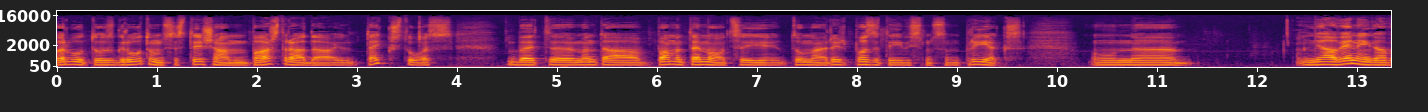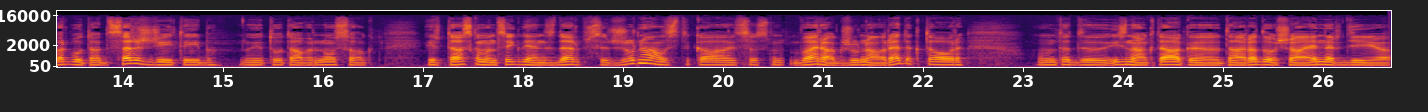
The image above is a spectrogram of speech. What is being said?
varbūt tos grūtumus es tiešām pārstrādāju tekstos, bet uh, man tā pamata emocija tomēr ir pozitīvisms un prieks. Un, uh, jā, vienīgā varbūt tāda sarežģītība, nu, ja to tā var nosaukt, ir tas, ka mans ikdienas darbs ir žurnālistikā, es esmu vairāk žurnāla redaktore. Un tad uh, iznāk tā, ka tā radošā enerģija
